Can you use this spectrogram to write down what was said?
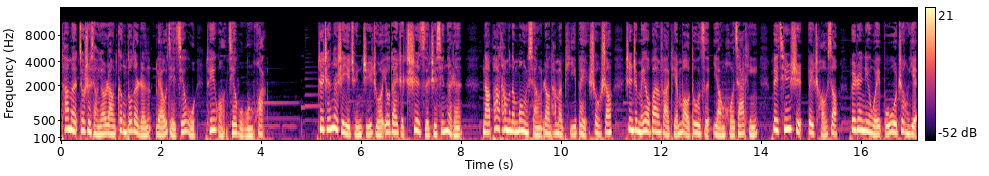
他们就是想要让更多的人了解街舞，推广街舞文化。这真的是一群执着又带着赤子之心的人，哪怕他们的梦想让他们疲惫、受伤，甚至没有办法填饱肚子、养活家庭，被轻视、被嘲笑、被认定为不务正业，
